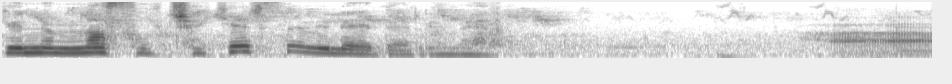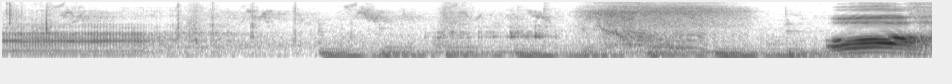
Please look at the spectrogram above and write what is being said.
Gönlüm nasıl çekerse öyle ederim ben. Oh!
